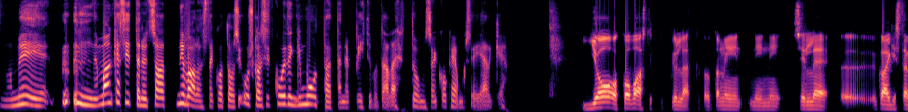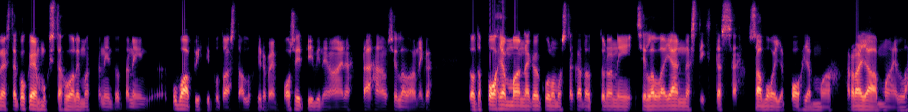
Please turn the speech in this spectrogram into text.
No niin, mä oon käsittänyt, että sä oot Nivalasta kotosi. Uskallisit kuitenkin muuttaa tänne Pihtiputaalle tuommoisen kokemuksen jälkeen? Joo, kovastikin kyllä. Että tota, niin, niin, niin, sille, kaikista näistä kokemuksista huolimatta, niin, tota, niin, kuva Pihtiputaasta on ollut hirveän positiivinen aina. Tämähän on sillä lailla niin tuolta Pohjanmaan näkökulmasta katsottuna, niin sillä lailla jännästi tässä Savo- ja Pohjanmaa rajamailla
